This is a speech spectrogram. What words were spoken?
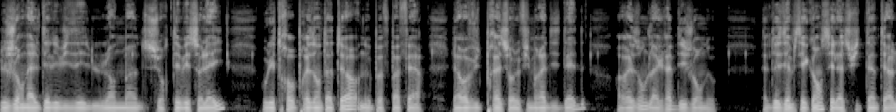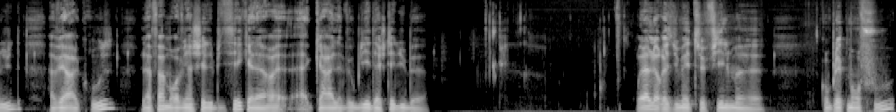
le journal télévisé le lendemain sur TV Soleil, où les trois présentateurs ne peuvent pas faire la revue de presse sur le film Red is Dead en raison de la grève des journaux. La deuxième séquence est la suite d'interlude à Veracruz. La femme revient chez l'épicier car elle avait oublié d'acheter du beurre. Voilà le résumé de ce film euh, complètement fou,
